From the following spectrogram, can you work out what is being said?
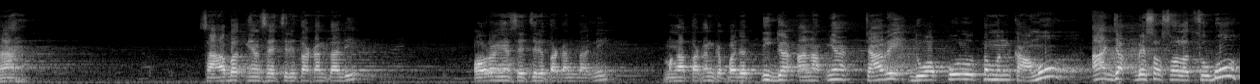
Nah, sahabat yang saya ceritakan tadi, orang yang saya ceritakan tadi, mengatakan kepada tiga anaknya, cari 20 teman kamu, ajak besok sholat subuh,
